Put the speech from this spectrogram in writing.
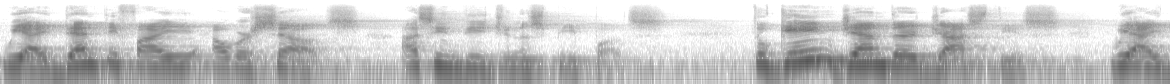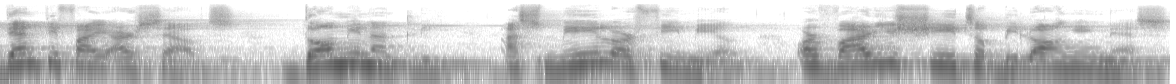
we identify ourselves as indigenous peoples. To gain gender justice, we identify ourselves dominantly as male or female or various shades of belongingness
